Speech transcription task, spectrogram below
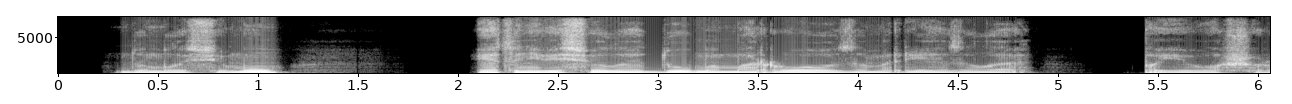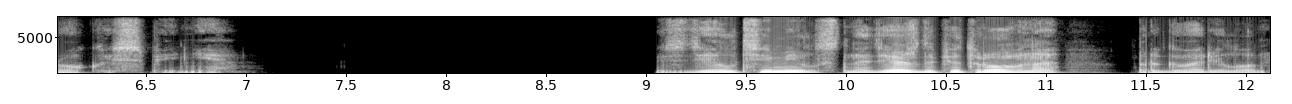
— думалось ему, эта невеселая дума морозом резала по его широкой спине. «Сделайте милость, Надежда Петровна», — проговорил он.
